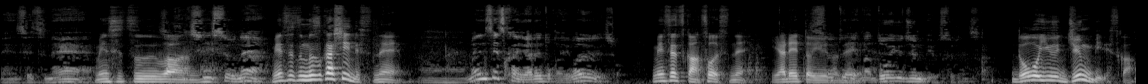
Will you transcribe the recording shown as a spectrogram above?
面接ね。面接は難しいでねすよね。面接難しいですね。うん。面接官やれとか言われるでしょ。面接官そうですね。やれというので。どういう準備をするんですか？どういう準備ですか、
